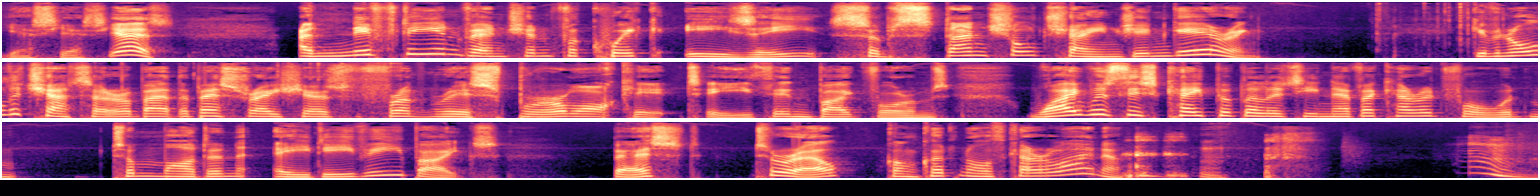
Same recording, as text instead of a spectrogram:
Yes, yes, yes. A nifty invention for quick, easy, substantial change in gearing. Given all the chatter about the best ratios for front and rear sprocket teeth in bike forums, why was this capability never carried forward to modern ADV bikes? Best, Terrell, Concord, North Carolina. Hmm. Hmm.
